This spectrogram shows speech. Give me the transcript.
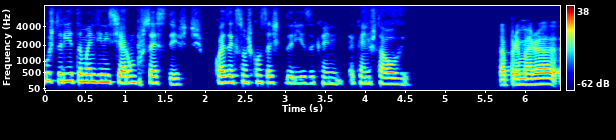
gostaria também de iniciar um processo destes. Quais é que são os conselhos que darias a quem, a quem nos está a ouvir? A primeira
